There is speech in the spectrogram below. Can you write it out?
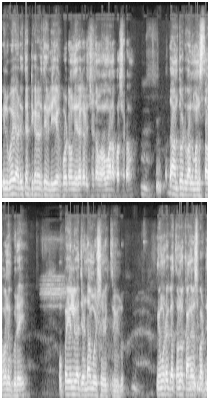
వీళ్ళు పోయి అడిగితే టికెట్ అడిగితే వీళ్ళు ఇవ్వకపోవడం నిరాకరించడం అవమానపరచడం. దాంతో వాళ్ళ మనస్తాపానికి గురై ముప్పై ఏళ్ళుగా జెండా మోసిన వ్యక్తులు వీళ్ళు. మేము కూడా గతంలో కాంగ్రెస్ పార్టీ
